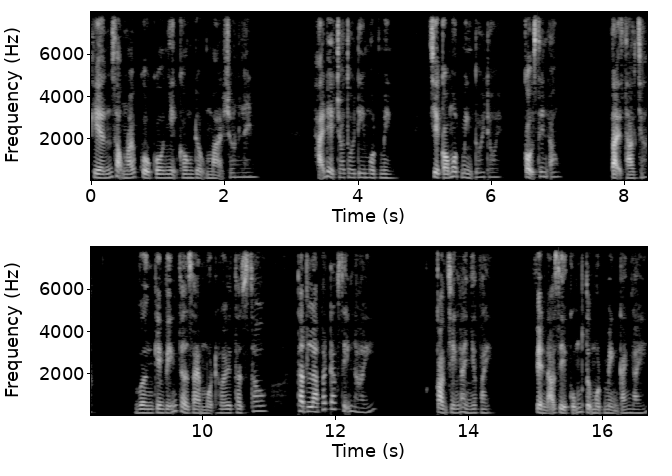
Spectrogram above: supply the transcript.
khiến giọng nói của cô nhịn không được mà run lên. Hãy để cho tôi đi một mình. Chỉ có một mình tôi thôi. Cậu xin ông. Tại sao chứ? Vương Kim Vĩnh thở dài một hơi thật sâu, thật là bất đắc sĩ nói. Còn chính là như vậy. Phiền não gì cũng tự một mình cánh lấy.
